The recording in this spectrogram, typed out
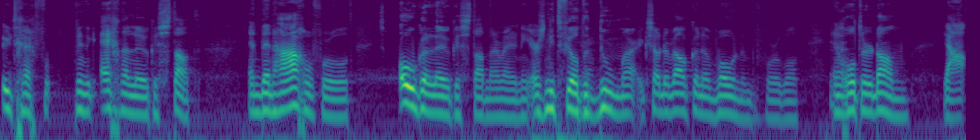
Utrecht vind ik echt een leuke stad. En Den Haag bijvoorbeeld is ook een leuke stad naar mijn mening. Er is niet veel te Ja. doen, maar ik zou er wel kunnen wonen bijvoorbeeld. In Ja. Rotterdam, ja,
